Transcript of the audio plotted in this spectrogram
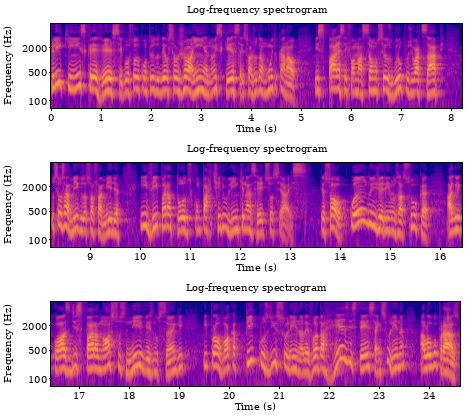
clique em inscrever-se. Gostou do conteúdo? Dê o seu joinha. Não esqueça, isso ajuda muito o canal. Espalhe essa informação nos seus grupos de WhatsApp, dos seus amigos, da sua família. Envie para todos. Compartilhe o link nas redes sociais. Pessoal, quando ingerimos açúcar, a glicose dispara nossos níveis no sangue e provoca picos de insulina, levando à resistência à insulina a longo prazo.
